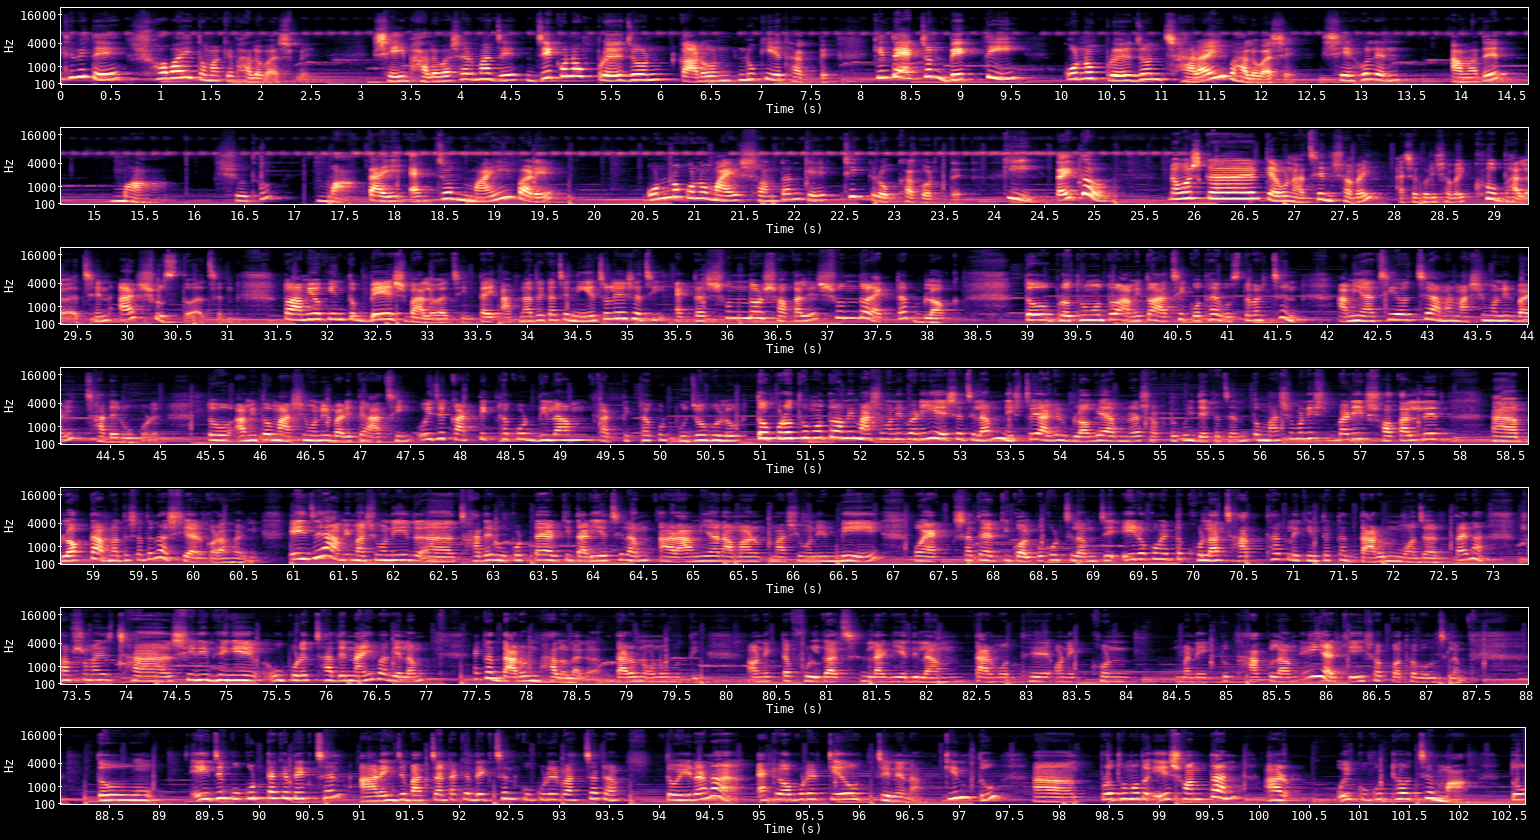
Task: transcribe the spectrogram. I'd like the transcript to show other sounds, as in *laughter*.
পৃথিবীতে সবাই তোমাকে ভালোবাসবে। সেই ভালোবাসার মাঝে যে কোনো প্রয়োজন, কারণ লুকিয়ে থাকবে। কিন্তু একজন ব্যক্তি কোনো প্রয়োজন ছাড়াই ভালোবাসে, সে হলেন আমাদের মা। শুধু মা। তাই একজন মাই পারে অন্য কোনো মায়ের সন্তানকে ঠিক রক্ষা করতে। কি, তাই তো? নমস্কার, কেমন আছেন সবাই? আশা করি সবাই খুব ভালো আছেন আর সুস্থ আছেন। তো আমিও কিন্তু বেশ ভালো আছি। তাই আপনাদের কাছে নিয়ে চলে এসেছি একটা সুন্দর সকালে সুন্দর একটা ব্লগ। তো প্রথমত আমি তো আছি কোথায় বুঝতে পারছেন? আমি আছি হচ্ছে আমার মাসিমণির বাড়ির ছাদের উপরে। তো আমি তো মাসিমণির বাড়িতে আছি। ওই যে কার্তিক ঠাকুর দিলাম, কার্তিক ঠাকুর পুজো হলো। তো প্রথমত আমি মাসিমণির বাড়ি এসেছিলাম। নিশ্চয়ই আগের ব্লগে আপনারা সবটুকুই দেখেছেন। তো মাসিমণির বাড়ির সকালের ব্লগটা আপনাদের সাথে না শেয়ার করা হয়নি। এই যে আমি মাসিমণির ছাদের উপরটায় আর কি দাঁড়িয়েছিলাম, আর আমি আর আমার মাসিমণির মেয়ে, ও একসাথে আর কি গল্প করছিলাম যে এইরকম একটা খোলা ছাদ থাকলে কিন্তু একটা দারুণ মজার, তাই না? সবসময় সিঁড়ি ভেঙে উপরের ছাদে নাই বা গেলাম, একটা দারুণ ভালো লাগা, দারুণ অনুভূতি। অনেকটা ফুল গাছ লাগিয়ে দিলাম, তার মধ্যে অনেকক্ষণ মানে একটু থাকলাম, এই আর কি এই সব কথা বলছিলাম। তো এই যে কুকুরটাকে দেখছেন আর এই যে বাচ্চাটাকে দেখছেন, কুকুরের বাচ্চাটা, তো এরা না একে অপরের কেউ চেনে না। কিন্তু প্রথমত এ সন্তান আর ওই কুকুরটা হচ্ছে মা। তো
